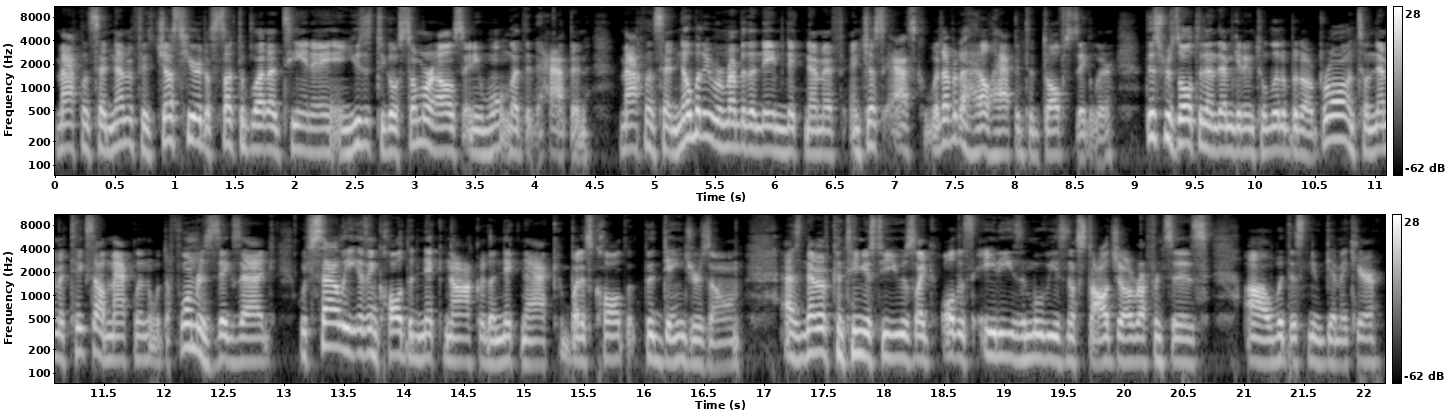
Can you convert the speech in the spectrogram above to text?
Macklin said Nemeth is just here to suck the blood out of TNA and use it to go somewhere else, and he won't let it happen. Macklin said nobody remember the name Nic Nemeth, and just ask whatever the hell happened to Dolph Ziggler. This resulted in them getting to a little bit of a brawl until Nemeth takes out Macklin with the former zigzag, which sadly isn't called the Nick Knock or the Nick Knack, but it's called the Danger Zone. As Nemeth continues to to use like all this 80s and movies nostalgia references uh, with this new gimmick here.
